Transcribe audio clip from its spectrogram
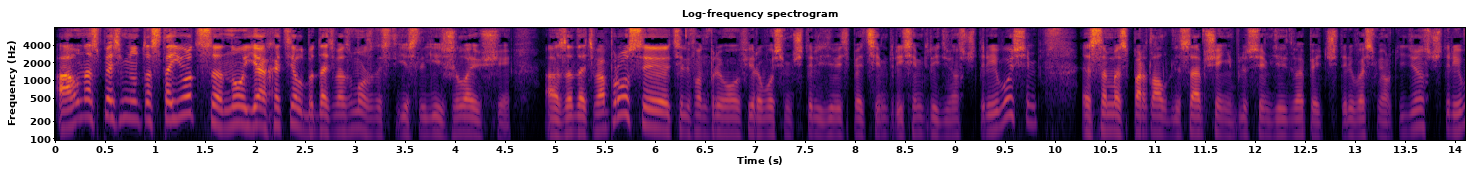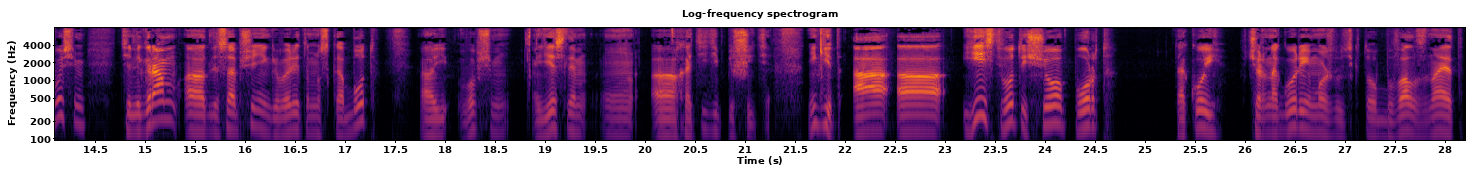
А у нас пять минут остается, но я хотел бы дать возможность, если есть желающие, а, задать вопросы. Телефон прямого эфира 8495-7373 7373948, смс-портал для сообщений плюс 7925 4 восьмерки 94,8, телеграмм а, для сообщений говорит МСК-бот. А, в общем, если а, хотите, пишите. Никит, а, а есть вот еще порт такой в Черногории, может быть, кто бывал, знает,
